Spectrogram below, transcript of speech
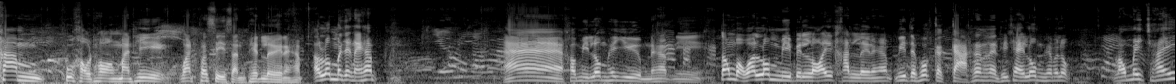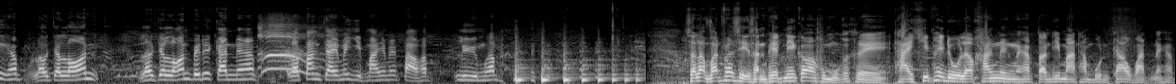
ข้ามภูเขาทองมาที่วัดพระศรีสันเพชรเลยนะครับ เอาล่มมาจากไหนครับ ยืมครับอ่าเขามีล่มให้ยืมนะครับนี่ ต้องบอกว่าล่มมีเป็นร้อยคันเลยนะครับ มีแต่พวกกากๆเท่านั้นแหละที่ใช้ล่มใช่ไหมลูก เราไม่ใช้ครับ เราจะร้อน เราจะร้อนไปด้วยกันนะครับ เราตั้งใจไม่หยิบมาใช่ไหมเปล่าครับ ลืมครับ สำหรับวัดพระศรีสันเพชรนี่ก็คุณหมูก็เคยถ่ายคลิปให้ดูแล้วครั้งหนึ่งนะครับ ตอนที่มาทำบุญ 9 วัดนะครับ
